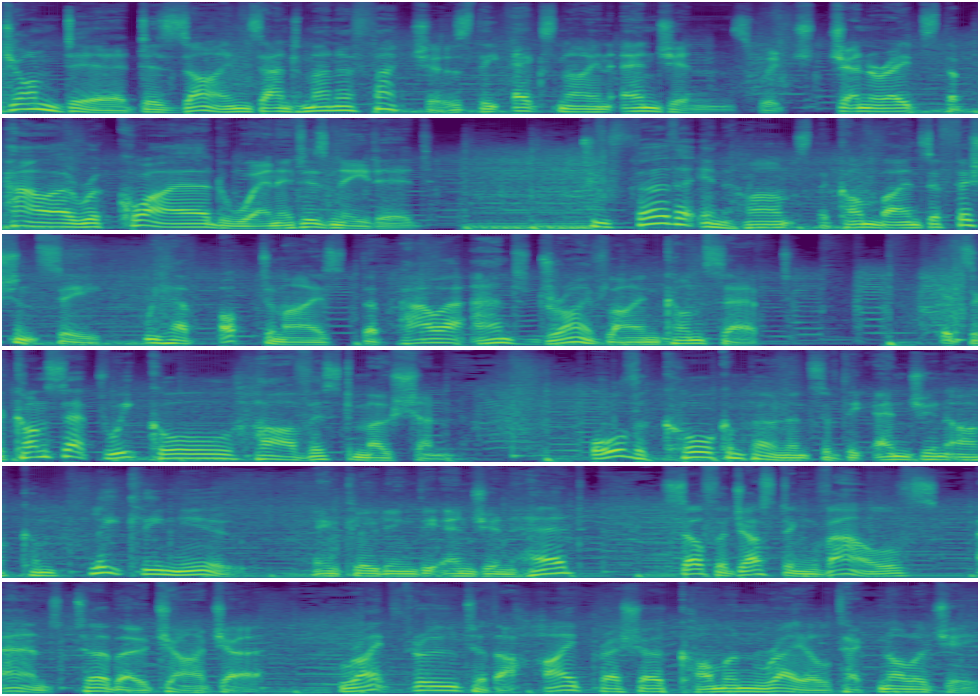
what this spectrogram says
John Deere designs and manufactures the X9 engines, which generates the power required when it is needed. To further enhance the combine's efficiency, we have optimized the power and driveline concept. It's a concept we call Harvest Motion. All the core components of the engine are completely new, including the engine head, self-adjusting valves and turbocharger, right through to the high-pressure common rail technology.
